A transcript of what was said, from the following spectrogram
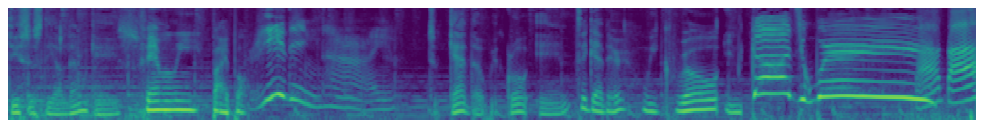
This is the Alemges. Family Bible. Reading time. Together we grow in Together we grow in God's Word. Papa.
